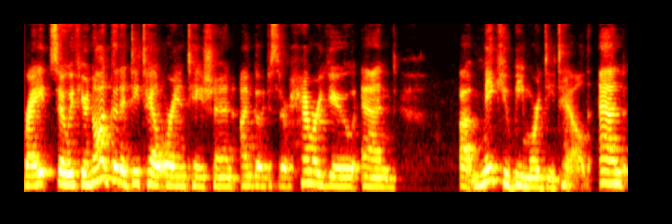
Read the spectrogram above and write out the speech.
right so if you're not good at detail orientation i'm going to sort of hammer you and uh, make you be more detailed. And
